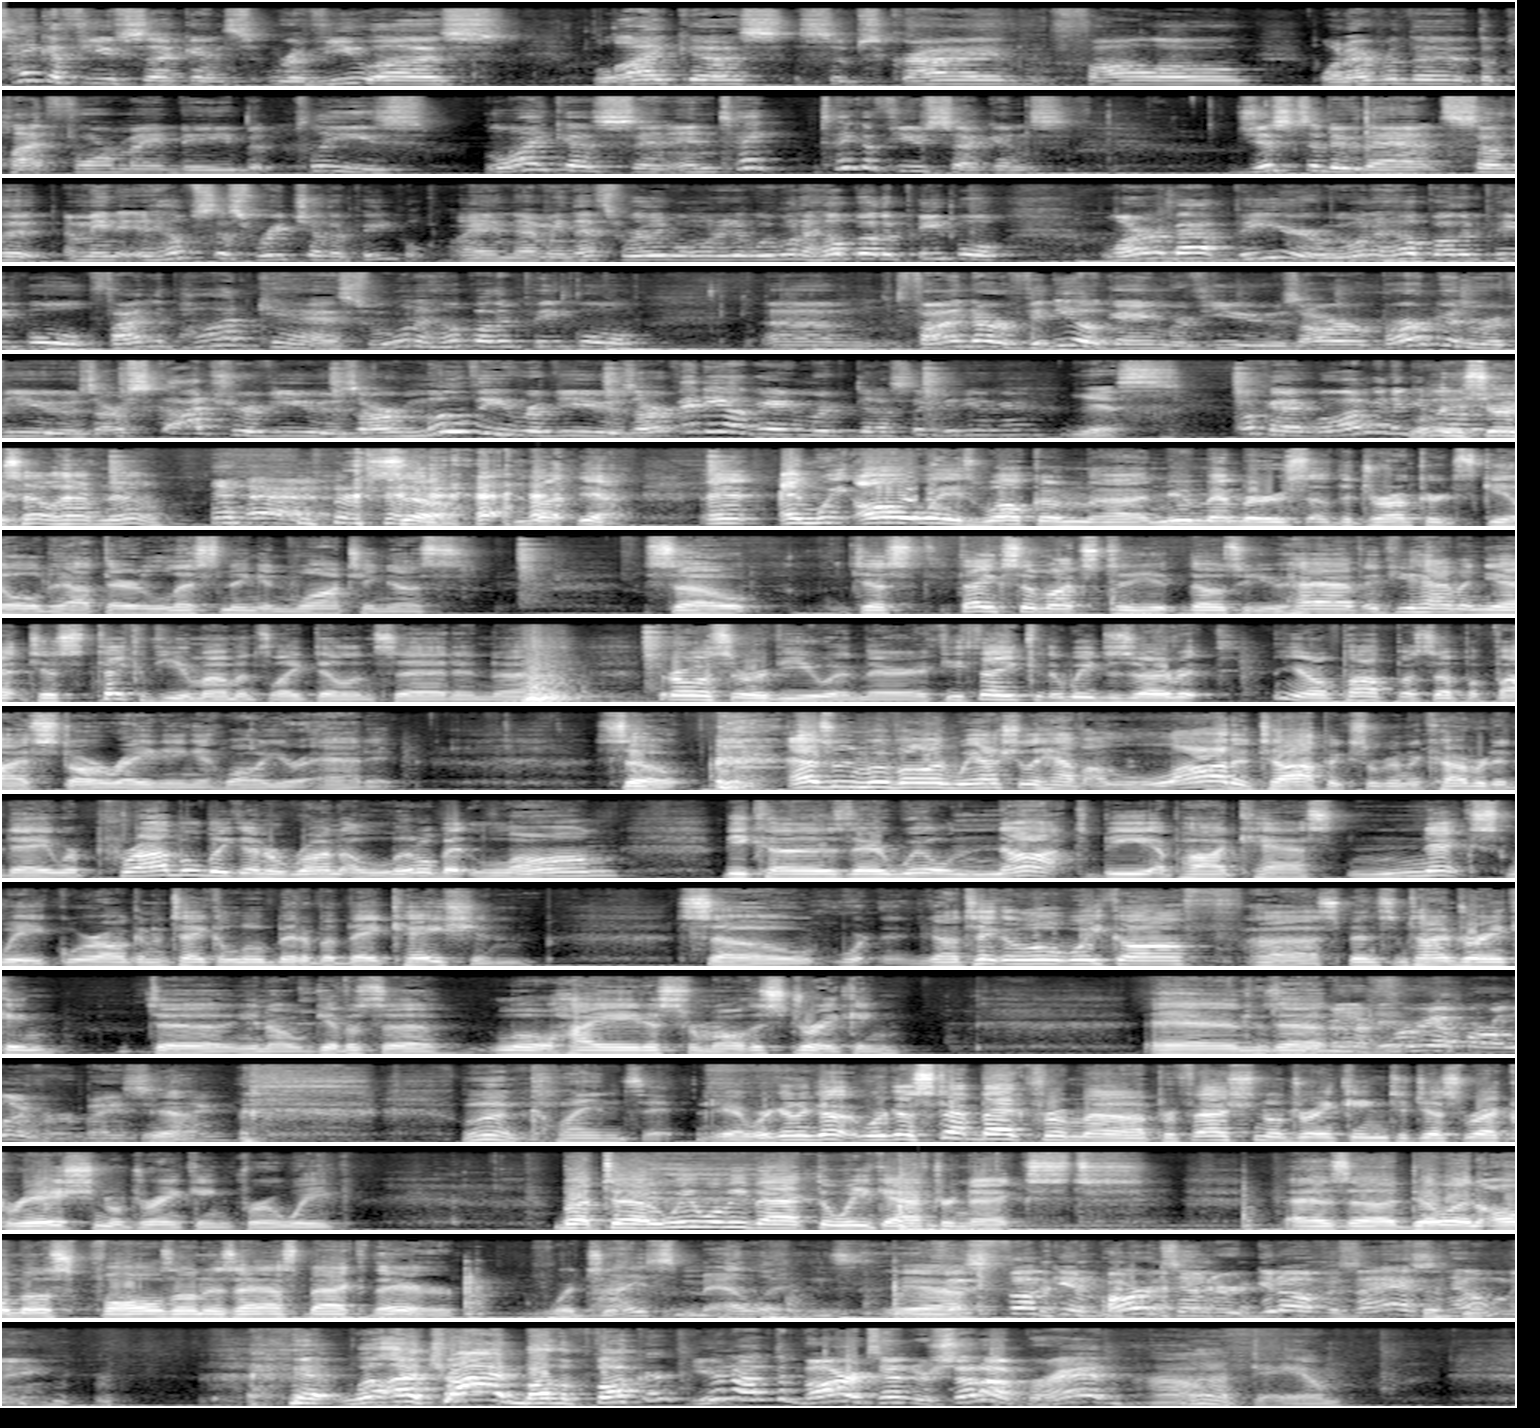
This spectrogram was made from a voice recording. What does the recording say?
take a few seconds, review us, like us, subscribe, follow, whatever the, the platform may be, but please like us and, and take take a few seconds just to do that so that I mean it helps us reach other people. And I mean that's really what we want to do. We want to help other people learn about beer. We want to help other people find the podcast. We want to help other people um, find our video game reviews, our bourbon reviews, our scotch reviews, our movie reviews, our video game. Re- Did I say video game? Yes. Okay, well I'm gonna get. well, you another sure as hell have now. so, but yeah, and, and we always welcome uh, new members of the Drunkards Guild out there listening and watching us. So, just thanks so much to you, those of you who have. If you haven't yet, just take a few moments, like Dylan said, and uh, throw us a review in there. If you think that we deserve it, you know, pop us up a five star rating while you're at it. So, as we move on, we actually have a lot of topics we're going to cover today. We're probably going to run a little bit long because there will not be a podcast next week. We're all going to take a little bit of a vacation. So, we're going to take a little week off, uh, spend some time drinking to, you know, give us a little hiatus from all this drinking. And we uh, need Gonna free up our liver, basically. Yeah. We're going to cleanse it. Yeah, we're gonna go. We're gonna step back from uh, professional drinking to just recreational drinking for a week, but uh, we will be back the week after next, as uh, Dylan almost falls on his ass back there. Which, Nice melons. yeah, This fucking bartender get off his ass and help me. well, I tried, motherfucker. You're not the bartender. Shut up, Brad. oh damn.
